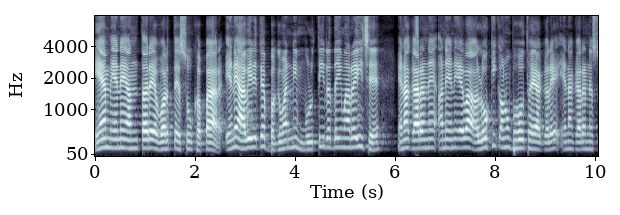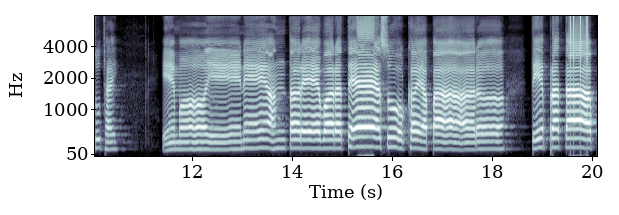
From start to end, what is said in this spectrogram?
એમ એને અંતરે વર્તે સુખ અપાર. એને આવી રીતે ભગવાનની મૂર્તિ હૃદયમાં રહી છે, એના કારણે અને એને એવા અલૌકિક અનુભવો થયા કરે, એના કારણે શું થાય? એમ એને અંતરે વર્તે સુખ અપાર. તે પ્રતાપ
